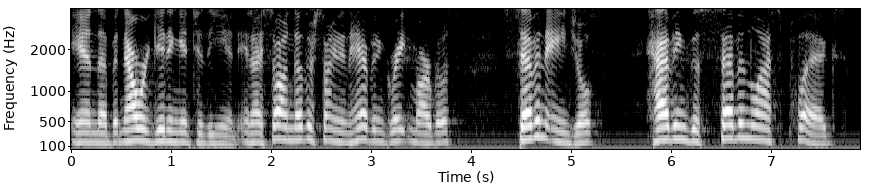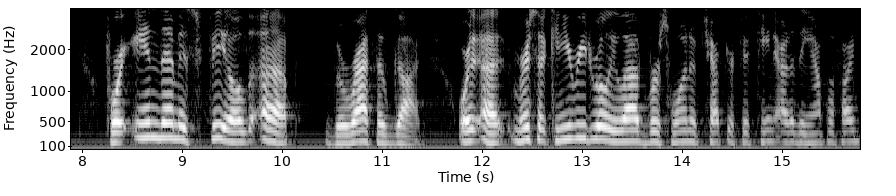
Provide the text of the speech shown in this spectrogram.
And, uh, but now we're getting into the end. And I saw another sign in heaven, great and marvelous, seven angels having the seven last plagues, for in them is filled up the wrath of God. Or, uh, Marissa, can you read really loud verse 1 of chapter 15 out of the Amplified?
